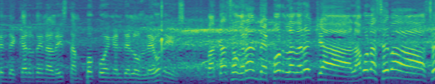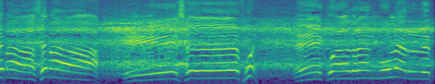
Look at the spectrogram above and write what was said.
bullpen de Cardenales, tampoco en el de los Leones. Batazo grande por la derecha. La bola se va, se va, se va. Y se fue. De cuadrangular.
